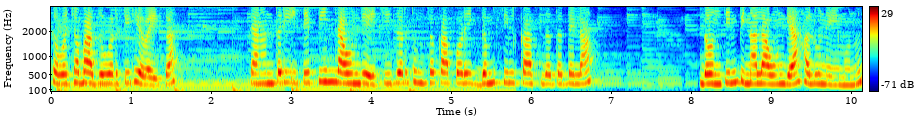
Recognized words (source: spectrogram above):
सवच्या बाजूवरती ठेवायचा. त्यानंतर इथे पिन लावून घ्यायची जर तुमचं कापड एकदम सिल्क असलं तर त्याला दोन तीन पिना लावून घ्या हलू नये म्हणून.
